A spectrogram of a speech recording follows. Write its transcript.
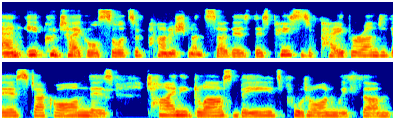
and it could take all sorts of punishments. So there's there's pieces of paper under there stuck on. There's tiny glass beads put on with um,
